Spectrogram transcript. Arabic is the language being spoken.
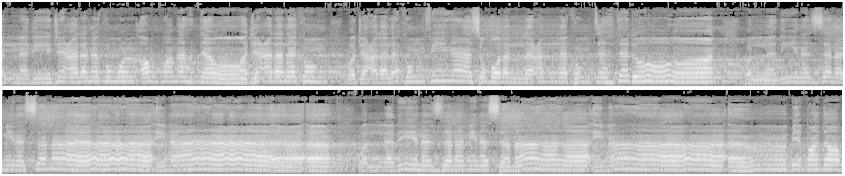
الذي جعل لكم الأرض مهدا وجعل لكم وجعل لكم فيها سبلا لعلكم تهتدون. والذي نزل من السماء ماء والذي نزل من السماء ماء بقدر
